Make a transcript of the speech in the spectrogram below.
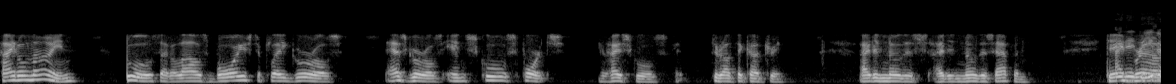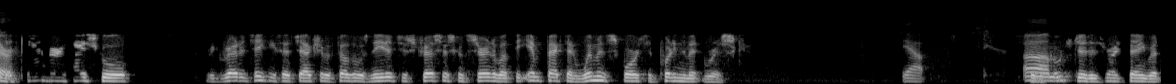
Title IX rules that allows boys to play girls as girls in school sports in high schools throughout the country. I didn't know this. I didn't know this happened. Dave didn't Brown either. at Canterbury High School regretted taking such action, but felt it was needed to stress his concern about the impact on women's sports and putting them at risk. Yeah. So Um, the coach did his right thing, but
